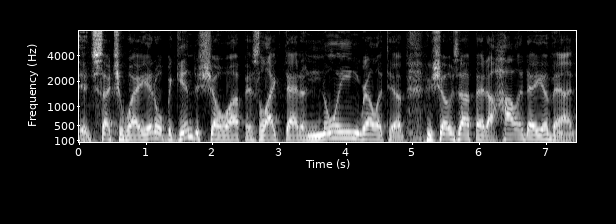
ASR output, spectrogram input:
in, such a way, it'll begin to show up as like that annoying relative who shows up at a holiday event.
